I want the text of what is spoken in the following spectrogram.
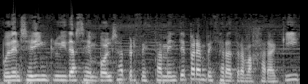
Pueden ser incluidas en bolsa perfectamente para empezar a trabajar aquí.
